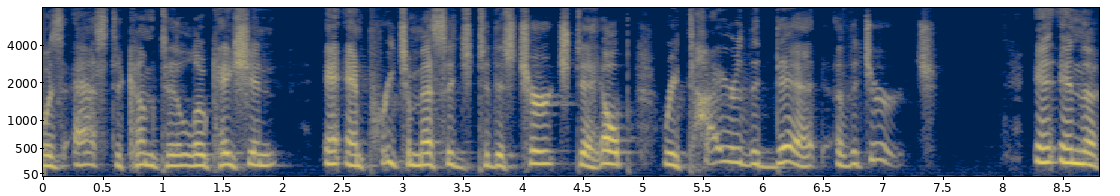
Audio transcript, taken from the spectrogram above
was asked to come to location and, and preach a message to this church to help retire the debt of the church. And, and, the,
